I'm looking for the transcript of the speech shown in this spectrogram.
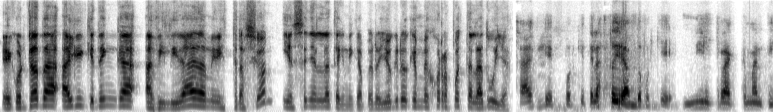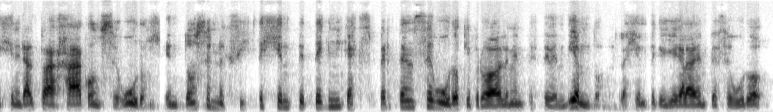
eh, contrata a alguien que tenga habilidad de administración y enseña la técnica, pero yo creo que es mejor respuesta la tuya. ¿Sabes qué? ¿Por qué te la estoy dando? Porque Neil Rackman en general trabajaba con seguros. Entonces no existe gente técnica experta en seguro que probablemente esté vendiendo. La gente que llega a la venta de seguro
